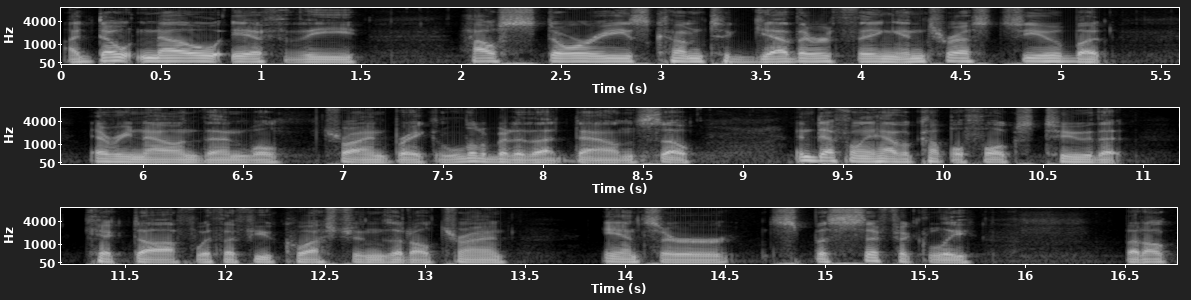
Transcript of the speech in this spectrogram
I don't know if the how stories come together thing interests you, but every now and then we'll try and break a little bit of that down. So, and definitely have a couple folks too that kicked off with a few questions that I'll try and answer specifically. But I'll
